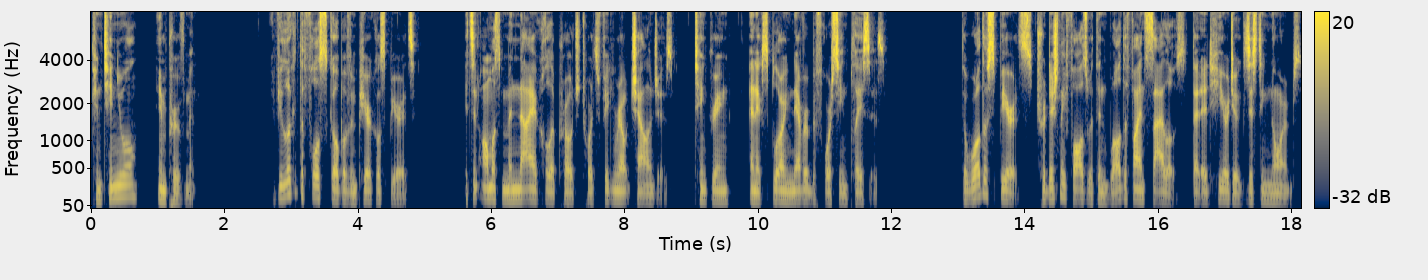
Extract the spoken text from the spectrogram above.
continual improvement. If you look at the full scope of empirical spirits, it's an almost maniacal approach towards figuring out challenges, tinkering, and exploring never before seen places. The world of spirits traditionally falls within well defined silos that adhere to existing norms.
